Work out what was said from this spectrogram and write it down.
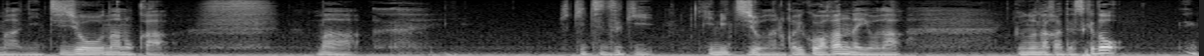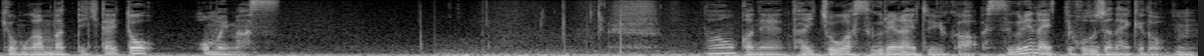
まあ日常なのかまあ引き続き非日常なのかよく分かんないような世の中ですけど今日も頑張っていきたいと思います。なんかね体調が優れないというか優れないってほどじゃないけど、うん、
